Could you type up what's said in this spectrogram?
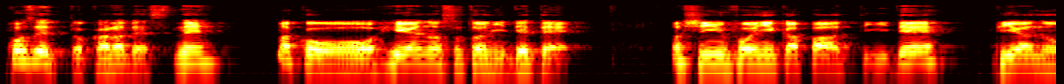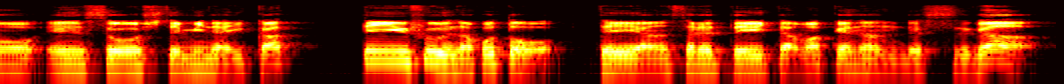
コゼットからですね、まあ、こう、部屋の外に出て、まあ、シンフォニカパーティーでピアノを演奏してみないかっていう風なことを提案されていたわけなんですが、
